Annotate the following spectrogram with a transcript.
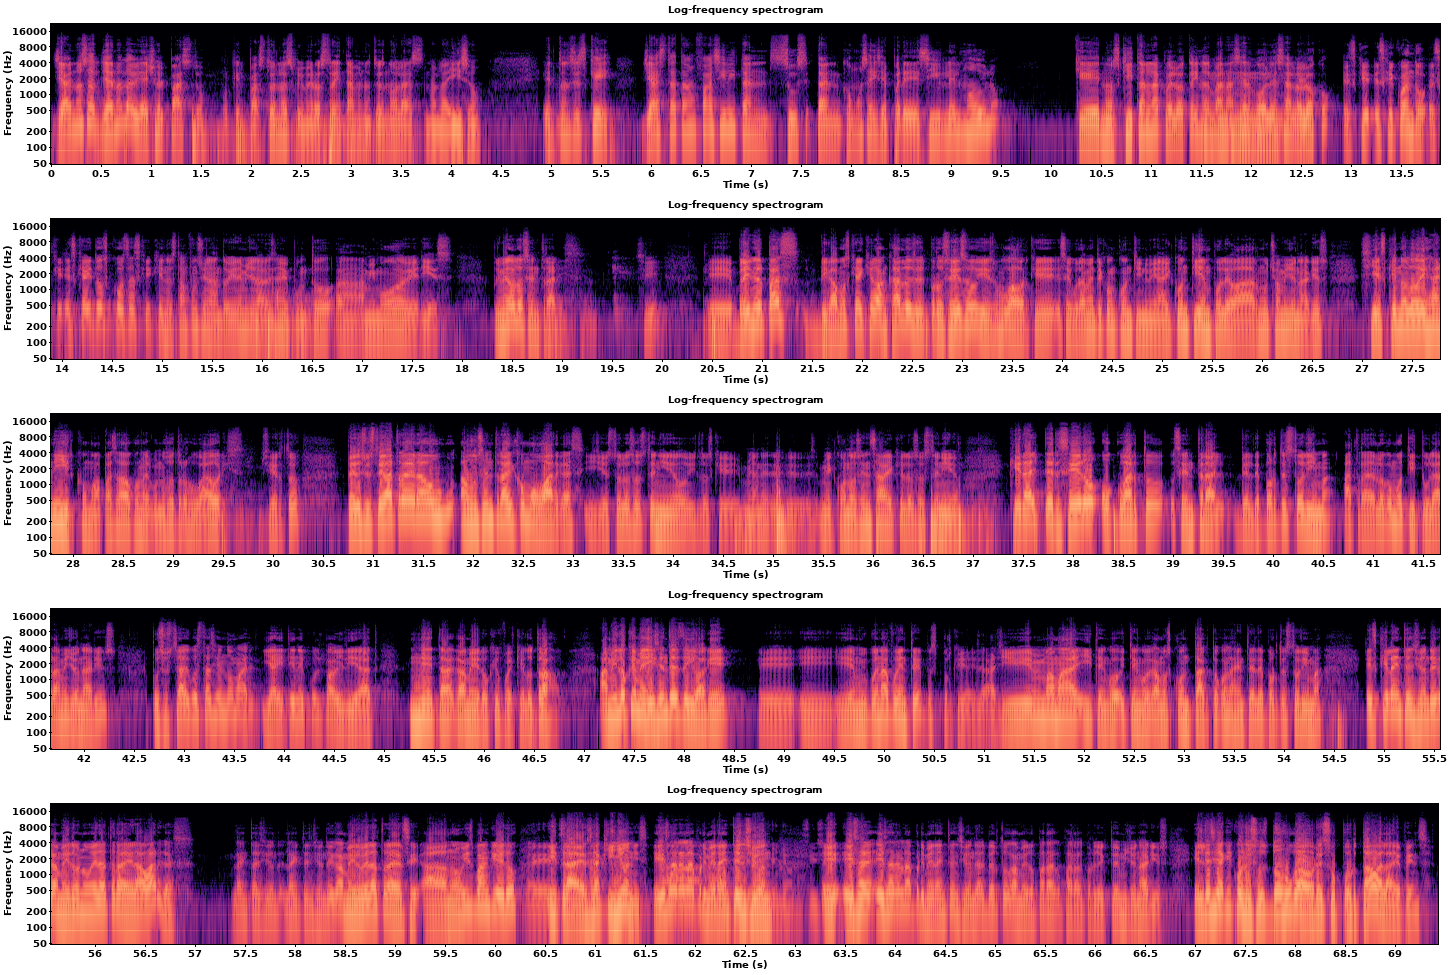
ya nos, ya nos la había hecho el Pasto, porque el Pasto en los primeros 30 minutos no, las, no la hizo, entonces, ¿qué? ¿Ya está tan fácil y tan, tan, ¿cómo se dice?, predecible el módulo? Que nos quitan la pelota y nos van a hacer goles a lo mm, loco? Es que, es que cuando, es que, es que hay dos cosas que, que no están funcionando bien en Millonarios a mi punto, a, mi modo de ver, y es, primero los centrales, ¿sí? Eh, Brainer Paz, digamos que hay que bancarlo, es el proceso y es un jugador que seguramente con continuidad y con tiempo le va a dar mucho a Millonarios si es que no lo dejan ir, como ha pasado con algunos otros jugadores, ¿cierto? Pero si usted va a traer a un, a un central como Vargas, y yo esto lo he sostenido, y los que me, eh, eh, me, conocen saben que lo he sostenido, que era el tercero o cuarto central del Deportes Tolima, a traerlo como titular a Millonarios, pues usted algo está haciendo mal. Y ahí tiene culpabilidad neta Gamero, que fue el que lo trajo. A mí lo que me dicen desde Ibagué, eh, y, de muy buena fuente, pues porque allí vive mi mamá y tengo, y tengo, digamos, contacto con la gente del Deportes Tolima, es que la intención de Gamero no era traer a Vargas la intención, la intención de Gamero era traerse a Danovis Banguero y traerse a Quiñones. Esa era la ah, primera intención. Eh, esa, esa, era la primera intención de Alberto Gamero para, para el proyecto de Millonarios. Él decía que con esos dos jugadores soportaba la defensa.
